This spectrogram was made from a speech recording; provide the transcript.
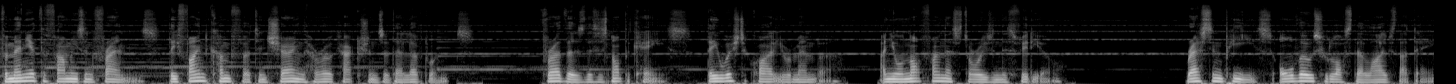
For many of the families and friends, they find comfort in sharing the heroic actions of their loved ones. For others, this is not the case. They wish to quietly remember, and you will not find their stories in this video. Rest in peace, all those who lost their lives that day,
